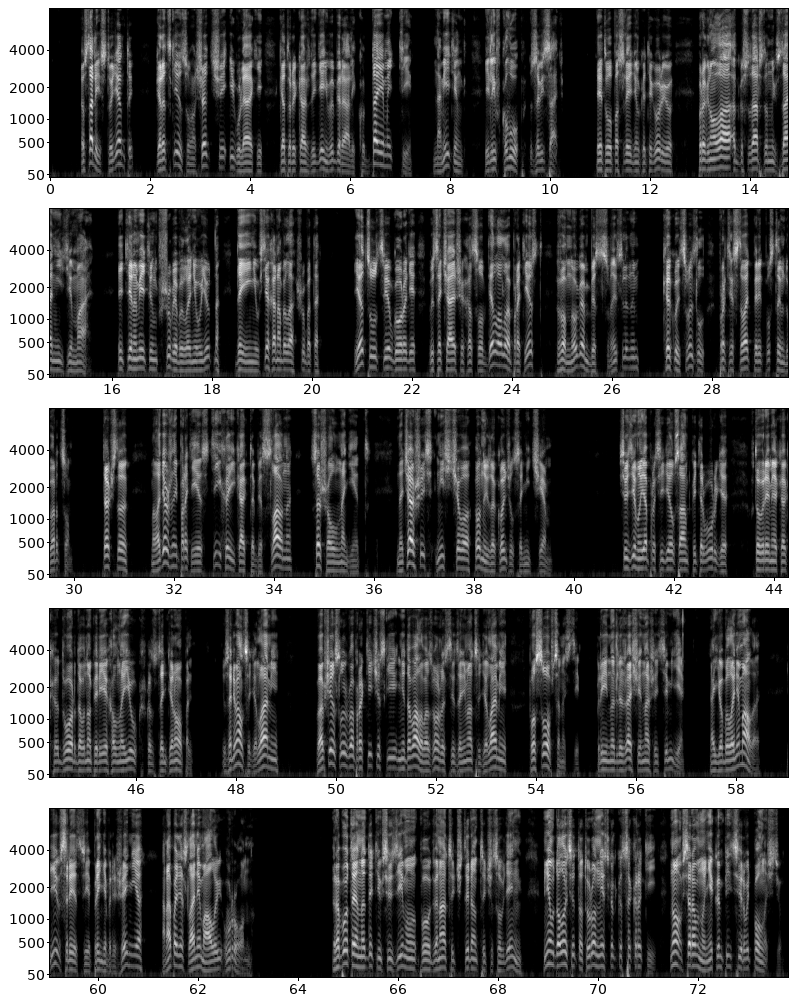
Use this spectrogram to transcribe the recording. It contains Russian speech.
Остались студенты, городские сумасшедшие и гуляки, которые каждый день выбирали, куда им идти, на митинг или в клуб зависать. Эту последнюю категорию прогнала от государственных зданий зима. Идти на митинг в шубе было неуютно, да и не у всех она была шуба-то. И отсутствие в городе высочайших особ делало протест во многом бессмысленным. Какой смысл протестовать перед пустым дворцом? Так что молодежный протест тихо и как-то бесславно сошел на нет. Начавшись ни с чего, он и закончился ничем. Всю зиму я просидел в Санкт-Петербурге, в то время как двор давно переехал на юг, в Константинополь. Занимался делами. Вообще служба практически не давала возможности заниматься делами по собственности, принадлежащей нашей семье, а ее было немало, и вследствие пренебрежения она понесла немалый урон. Работая над этим всю зиму по 12-14 часов в день, мне удалось этот урон несколько сократить, но все равно не компенсировать полностью.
